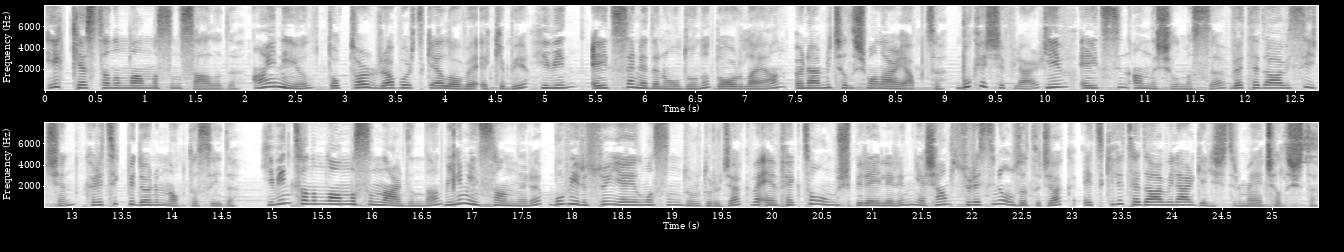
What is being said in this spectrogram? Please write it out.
ilk kez tanımlanmasını sağladı. Aynı yıl Dr. Robert Gallo ve ekibi HIV'in AIDS'e neden olduğunu doğrulayan önemli çalışmalar yaptı. Bu keşifler HIV, AIDS'in anlaşılması ve tedavisi için kritik bir dönüm noktasıydı. HIV'in tanımlanmasının ardından bilim insanları bu virüsün yayılmasını durduracak ve enfekte olmuş bireylerin yaşam süresini uzatacak etkili tedaviler geliştirmeye çalıştı.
